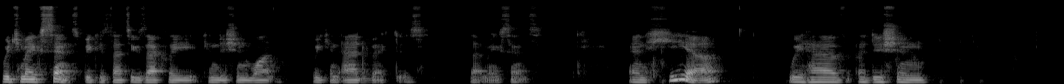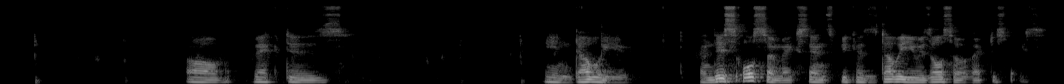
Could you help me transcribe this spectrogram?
which makes sense because that's exactly condition one. We can add vectors. That makes sense. And here we have addition of vectors in W. And this also makes sense because W is also a vector space.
